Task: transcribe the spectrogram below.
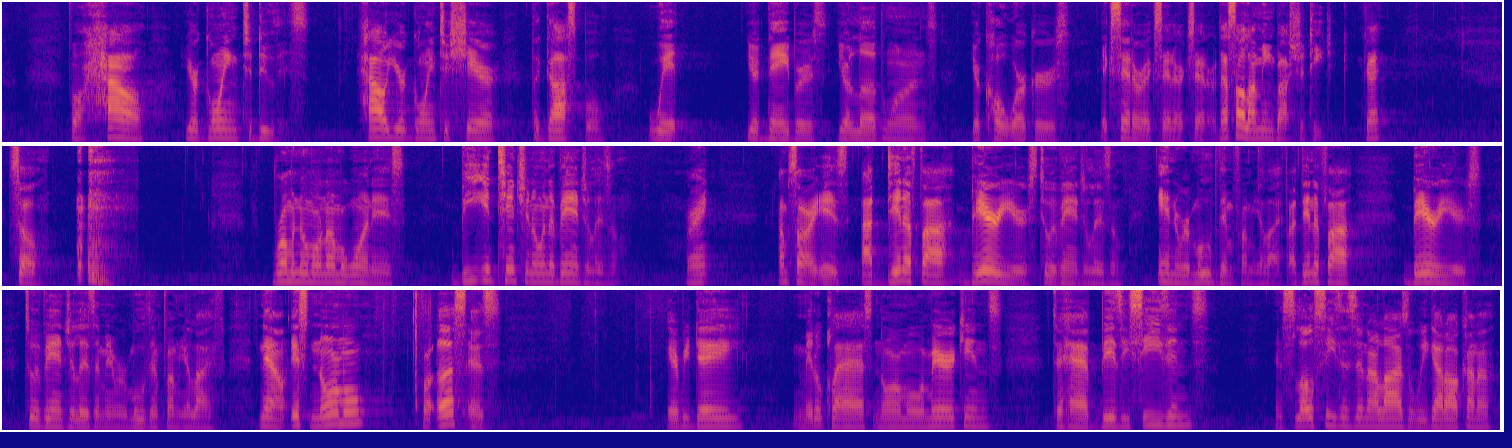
for how you're going to do this. How you're going to share the gospel with your neighbors, your loved ones, your coworkers, et cetera, et cetera, et cetera. That's all I mean by strategic, okay? So, Roman numeral number one is be intentional in evangelism, right? I'm sorry, is identify barriers to evangelism and remove them from your life. Identify barriers to evangelism and remove them from your life. Now, it's normal for us as everyday, middle class, normal Americans to have busy seasons and slow seasons in our lives where we got all kind of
